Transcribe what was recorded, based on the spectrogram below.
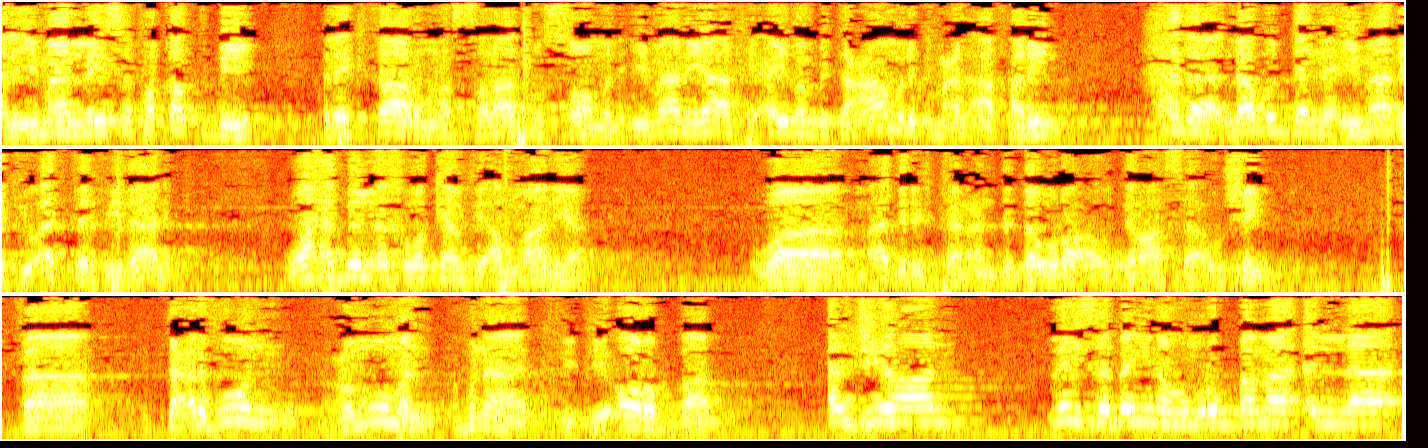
الإيمان ليس فقط بالإكثار من الصلاة والصوم الإيمان يا أخي أيضا بتعاملك مع الآخرين. هذا لابد أن إيمانك يؤثر في ذلك. واحد من الإخوة كان في ألمانيا وما أدري كان عنده دورة أو دراسة أو شيء. فتعرفون عموما هناك في, في أوروبا الجيران ليس بينهم ربما إلا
